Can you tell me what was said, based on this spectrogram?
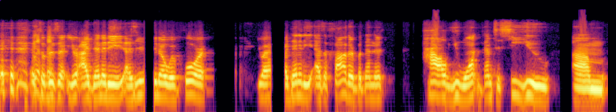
and so there's a, your identity, as you, you know, before your identity as a father, but then there's how you want them to see you um,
